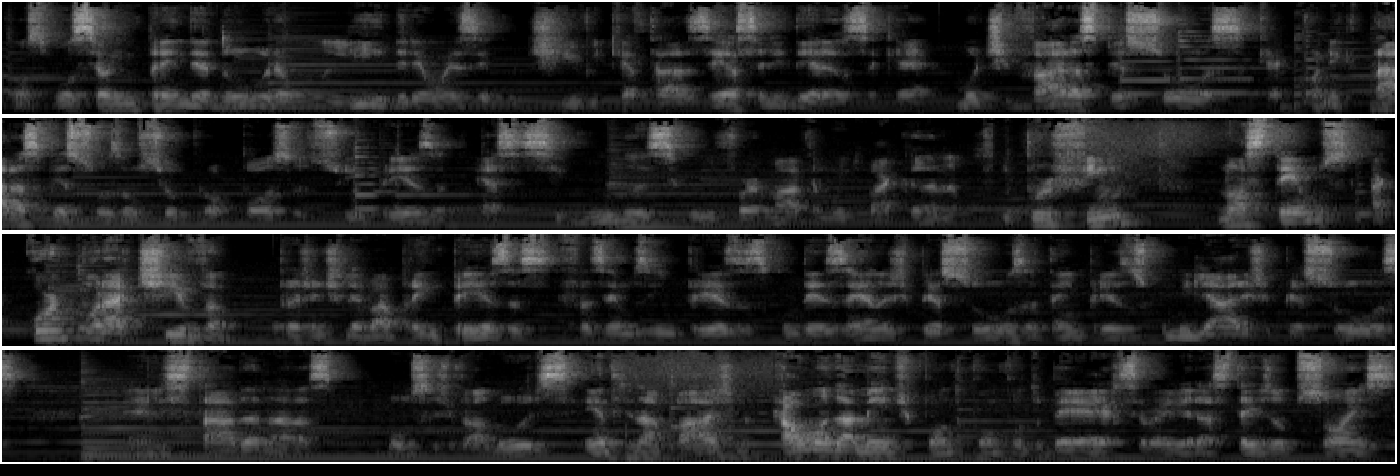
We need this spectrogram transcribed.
então, se você é um empreendedor, é um líder, é um executivo e quer trazer essa liderança, quer motivar as pessoas, quer conectar as pessoas ao seu propósito de sua empresa, essa segunda, esse segundo formato é muito bacana. E por fim, nós temos a corporativa para a gente levar para empresas. Fazemos empresas com dezenas de pessoas até empresas com milhares de pessoas, é, listada nas bolsas de valores. Entre na página calmadamente.com.br, você vai ver as três opções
